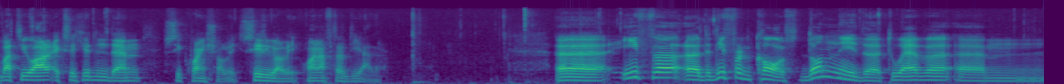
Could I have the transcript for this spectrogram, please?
but you are executing them sequentially, serially, one after the other. Uh, if uh, uh, the different calls don't need to have um,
